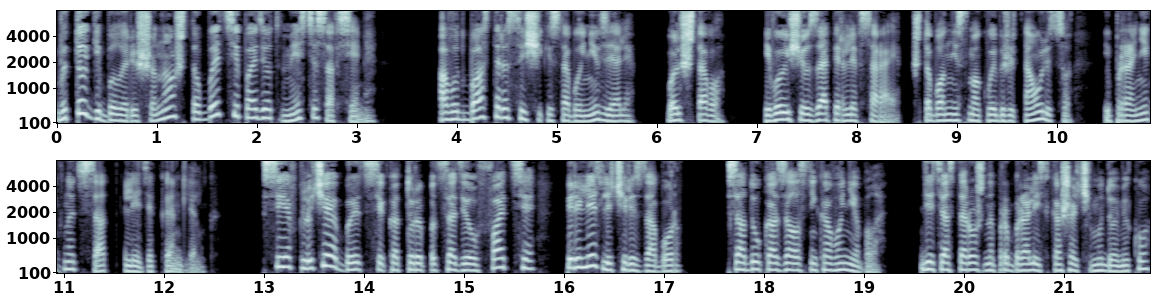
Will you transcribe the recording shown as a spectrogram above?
В итоге было решено, что Бетси пойдет вместе со всеми. А вот Бастера сыщики с собой не взяли. Больше того, его еще заперли в сарае, чтобы он не смог выбежать на улицу и проникнуть в сад леди Кэндлинг. Все, включая Бетси, который подсадил Фатти, перелезли через забор. В саду, казалось, никого не было. Дети осторожно пробрались к кошачьему домику.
